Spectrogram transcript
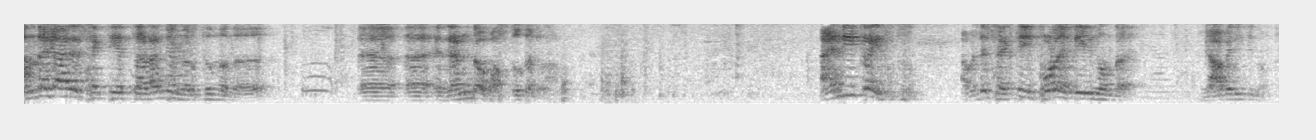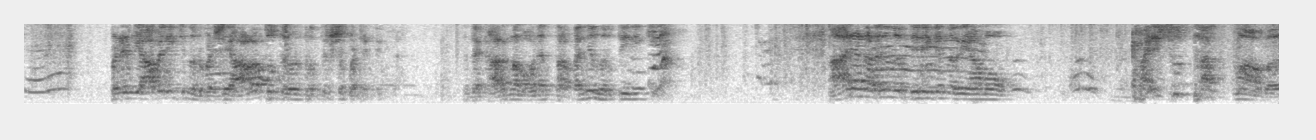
അന്ധകാര ശക്തിയെ തടഞ്ഞു നിർത്തുന്നത് രണ്ട് വസ്തുതകളാണ്. ആന്റി ക്രൈസ്റ്റ് അവന്റെ ശക്തി ഇപ്പോൾ എന്ത് ചെയ്യുന്നുണ്ട്? വ്യാപരിക്കുന്നുണ്ട്. ഇപ്പോഴും വ്യാപരിക്കുന്നുണ്ട് പക്ഷെ ആളത്വത്തിൽ അവൻ പ്രത്യക്ഷപ്പെട്ടിട്ടില്ല. അതിന്റെ കാരണം അവനെ തടഞ്ഞു നിർത്തിയിരിക്കുക ആരാ തടഞ്ഞു നിർത്തിയിരിക്കുന്ന അറിയാമോ പരിശുദ്ധാത്മാവ്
